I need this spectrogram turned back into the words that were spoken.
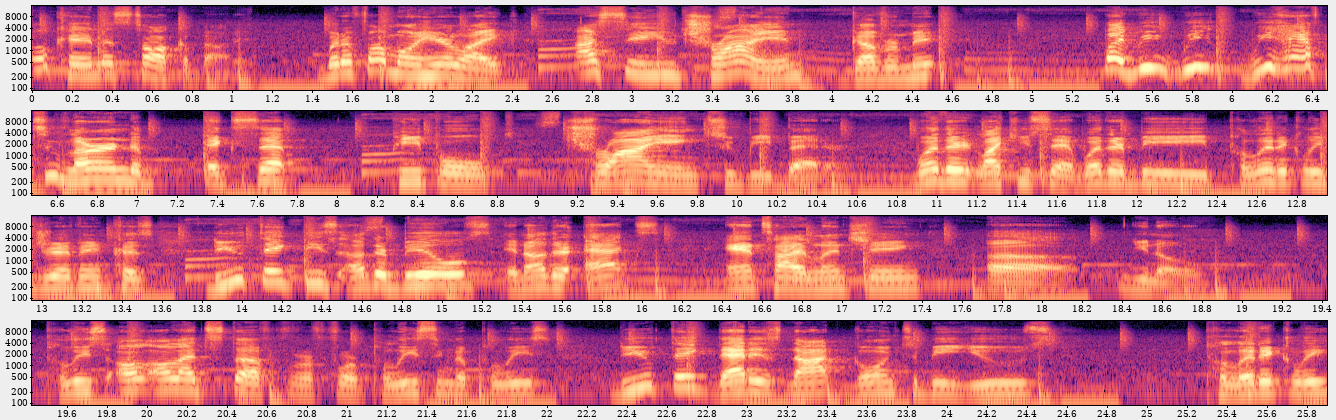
Okay, let's talk about it. But if I'm on here like, I see you trying, government, like we we we have to learn to accept people trying to be better whether like you said whether it be politically driven because do you think these other bills and other acts anti-lynching uh you know police all, all that stuff for, for policing the police do you think that is not going to be used politically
